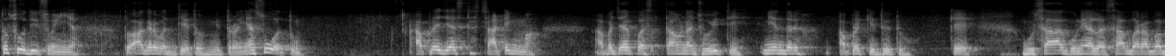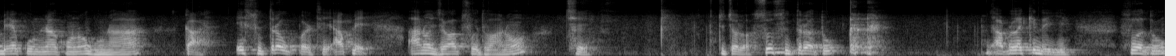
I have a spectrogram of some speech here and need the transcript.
તો શોધીશું અહીંયા. તો આગળ વધીએ તો મિત્રો, અહીંયા શું હતું? આપણે જસ્ટ સ્ટાર્ટિંગમાં આપણે જ્યારે પ્રસ્તાવના જોઈ હતી, એની અંદર આપણે કીધું હતું કે ગુસા ગુણ્યા લસા બરાબર બે પૂર્ણાંકોનો ગુણાકાર. એ સૂત્ર ઉપરથી આપણે આનો જવાબ શોધવાનો છે. તો ચલો, શું સૂત્ર હતું? આપણે લખી દઈએ. શું હતું?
